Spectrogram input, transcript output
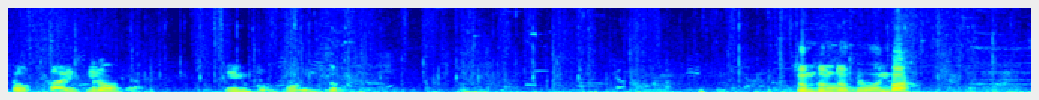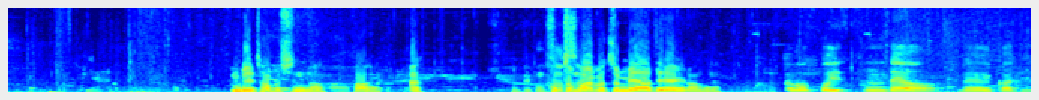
벽까지. 들어. 이거 돈 있어? 둠둠둠 어, 둠바 준비 잡을 수 있나? 아, 공 거점 썼어 밟을 준비해야 돼요, 이러면. 먹고 있는데요 네 여기까지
